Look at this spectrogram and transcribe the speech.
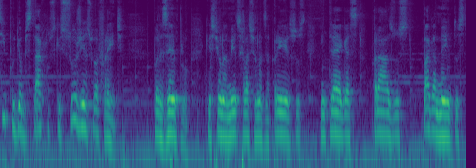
tipo de obstáculos que surgem à sua frente. Por exemplo, questionamentos relacionados a preços, entregas, prazos, pagamentos,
